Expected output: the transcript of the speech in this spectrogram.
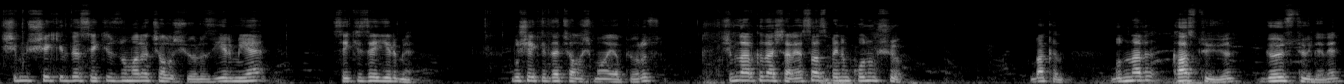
Şimdi şu şekilde 8 numara çalışıyoruz. 20'ye 8'e 20. Bu şekilde çalışma yapıyoruz. Şimdi arkadaşlar esas benim konum şu. Bakın bunlar kas tüyü, göğüs tüyleri.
